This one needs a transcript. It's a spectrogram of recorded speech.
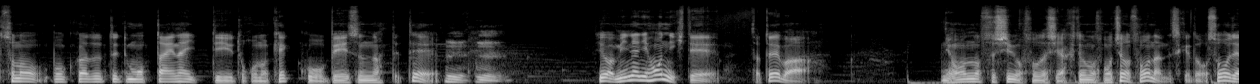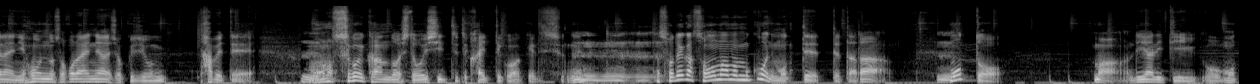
その、僕がずっと言ってもったいないっていうところの結構ベースになってて、うん。うん。要はみんな日本に来て、例えば、日本の寿司もそうだし、焼き鳥ももちろんそうなんですけど、そうじゃない日本のそこら辺にある食事を食べて、ものすごい感動して美味しいって言って帰っていくわけですよね。うん。うん。それがそのまま向こうに持ってってたら、うんもっと、まあ、リアリティをもっ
